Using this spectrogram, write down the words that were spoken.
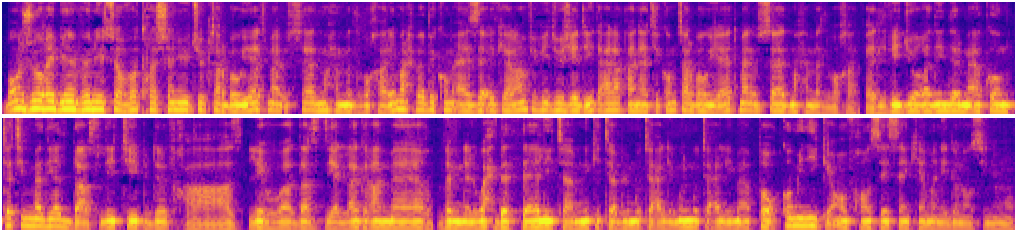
Bonjour et bienvenue sur votre chaîne يوتيوب تربويات مع الأستاذ محمد البخاري مرحبا بكم أعزائي الكرام في فيديو جديد على قناتكم تربويات مع الأستاذ محمد البخاري في هذا الفيديو غادي ندير معكم التتمة ديال الدرس لي تيب دو فراز اللي هو درس ديال لا غرامير ضمن الوحدة الثالثة من كتاب المتعلم والمتعلمة بور كومونيكي اون فرونسي 5 اني دو لونسينيومون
